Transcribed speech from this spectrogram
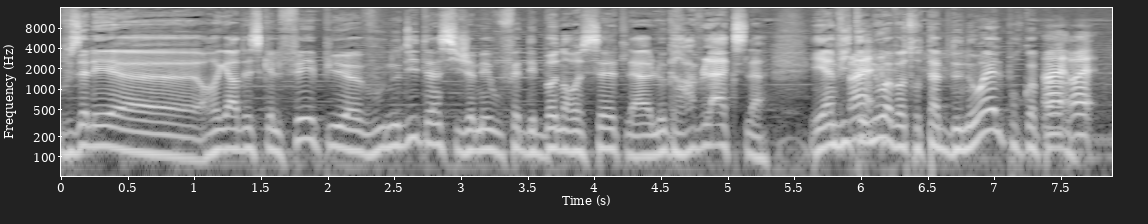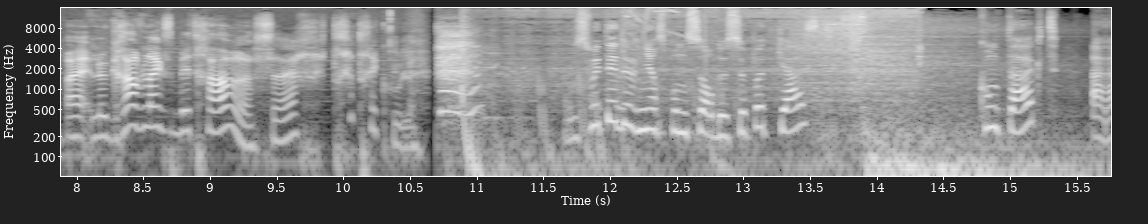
Vous allez euh, regarder ce qu'elle fait et puis euh, vous nous dites hein, si jamais vous faites des bonnes recettes, là, le gravlax, là. Et invitez-nous Ouais. à votre table de Noël, pourquoi pas. Ouais, ouais, ouais. Le Gravlax betterave, ça a l'air très très cool. Vous souhaitez devenir sponsor de ce podcast? Contact à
